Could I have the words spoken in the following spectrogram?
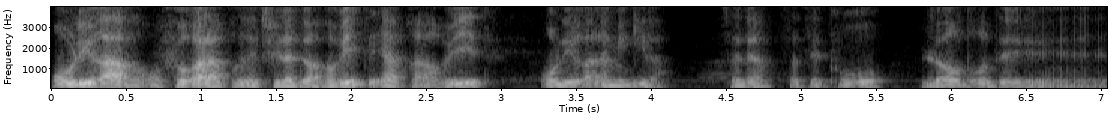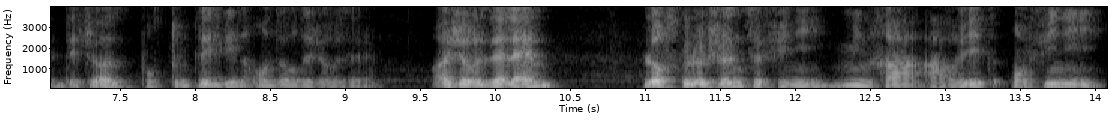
on lira, on fera la tefila de Arvit, et après Arvit, on lira la Megillah. C'est-à-dire, ça c'est pour l'ordre des, des choses, pour toutes les villes en dehors de Jérusalem. À Jérusalem, lorsque le jeûne se finit, Mincha, Arvit, on finit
